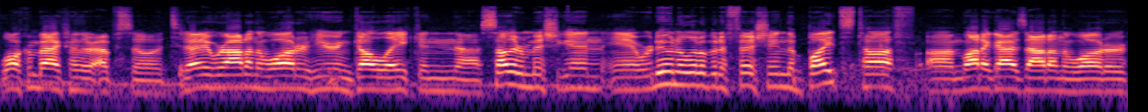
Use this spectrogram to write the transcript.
Welcome back to another episode. Today we're out on the water here in Gull Lake in uh, southern Michigan and we're doing a little bit of fishing. The bite's tough, um, a lot of guys out on the water.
